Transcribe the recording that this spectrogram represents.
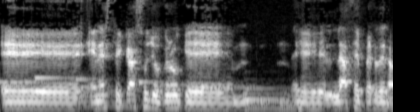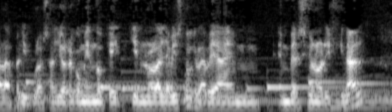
Eh, en este caso yo creo que eh, le hace perder a la película. O sea, yo recomiendo que quien no la haya visto, que la vea en, versión original.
